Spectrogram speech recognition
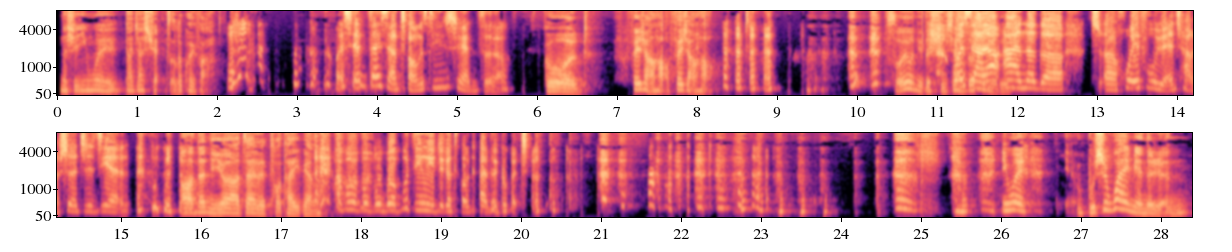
那是因为大家选择了匮乏。我现在想重新选择。Good，非常好，非常好。所有你的实现我想要按那个呃恢复原厂设置键。哦，那你又要再投胎一遍了。啊不不不不不经历这个投胎的过程。因为不是外面的人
